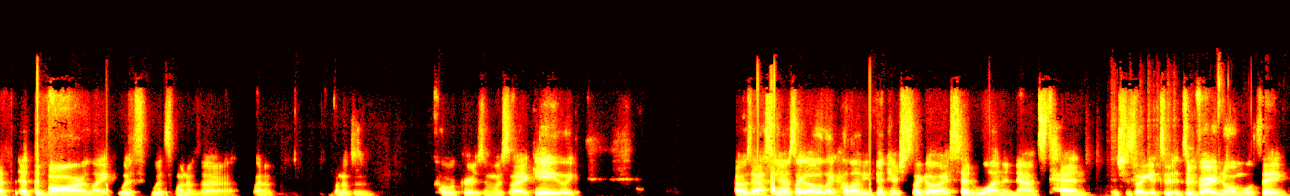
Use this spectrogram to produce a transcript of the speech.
at, at the bar, like with with one of the one of one of the coworkers, and was like, "Hey, like." I was asking her, I was like, "Oh, like how long have you been here?" She's like, "Oh, I said one, and now it's 10. And she's like, "It's a, it's a very normal thing."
